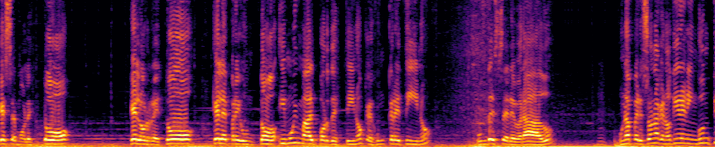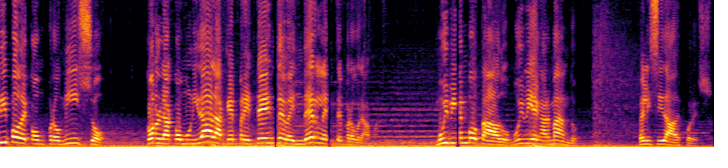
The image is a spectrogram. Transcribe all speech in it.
que se molestó, que lo retó, que le preguntó, y muy mal por Destino, que es un cretino, un descerebrado, una persona que no tiene ningún tipo de compromiso con la comunidad a la que pretende venderle este programa. Muy bien votado, muy bien Armando. Felicidades por eso.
